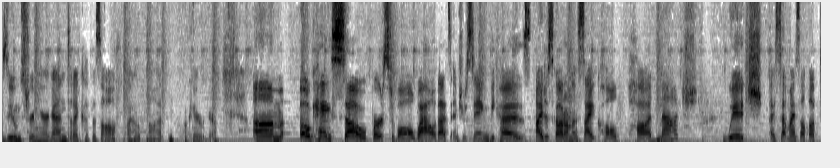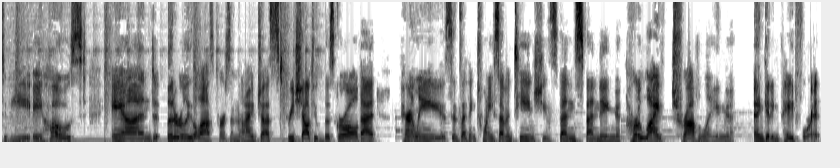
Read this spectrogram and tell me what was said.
Zoom stream here again. Did I cut this off? I hope not. Okay, here we go. Um, okay, so first of all, wow, that's interesting because I just got on a site called Podmatch, which I set myself up to be a host. And literally, the last person that I just reached out to, this girl that apparently since I think 2017, she's been spending her life traveling and getting paid for it.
